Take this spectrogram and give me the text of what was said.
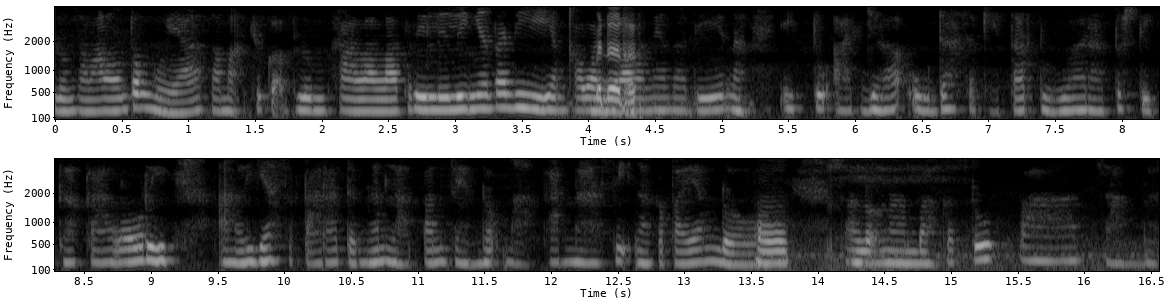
belum sama lontong lo ya, sama juga belum kalalatri lilinya tadi yang kawan-kawannya tadi. Nah itu aja udah sekitar 203 kalori alias setara dengan 8 sendok makan nasi. Nah kebayang dong. Oke. Kalau nambah ketupat, sambal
